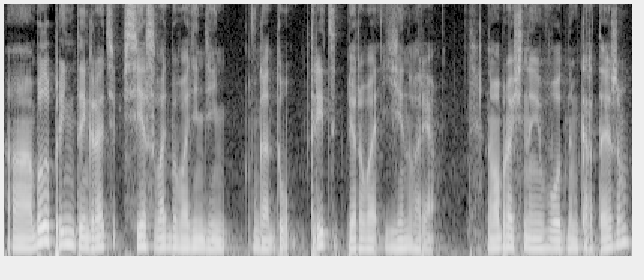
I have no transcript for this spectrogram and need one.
а, было принято играть все свадьбы в один день в году, 31 января. Новобрачные водным кортежем,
